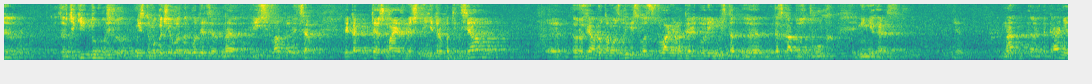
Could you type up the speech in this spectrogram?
Е, Завдяки тому, що місто Мукачево знаходиться на річці Латориця, яка теж має значний гідропотенціал, розглянута можливість влаштування на території міста каскаду з двох міні-ГЕС. На екрані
